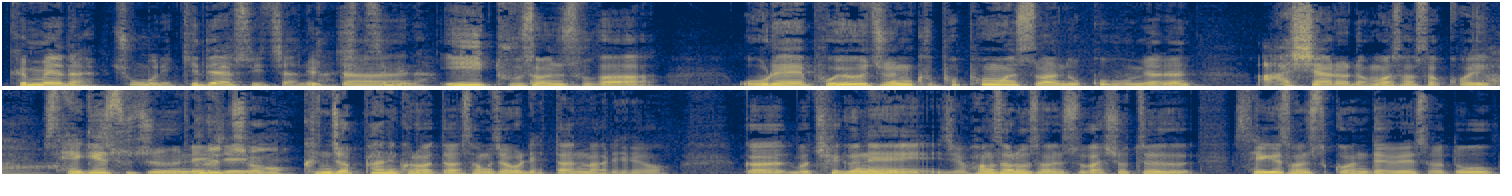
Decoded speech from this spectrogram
금메달 충분히 기대할 수 있지 않나 일단 싶습니다. 이 두 선수가 올해 보여준 그 퍼포먼스만 놓고 보면은 아시아를 넘어서서 거의 세계 수준에 그렇죠. 근접한 그런 어떤 성적을 냈단 말이에요. 그러니까 뭐 최근에 이제 황선우 선수가 쇼트 세계 선수권 대회에서도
